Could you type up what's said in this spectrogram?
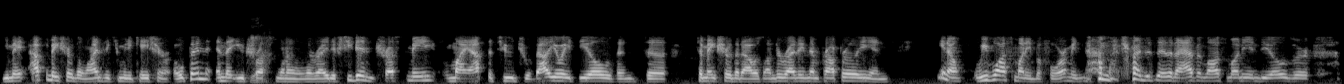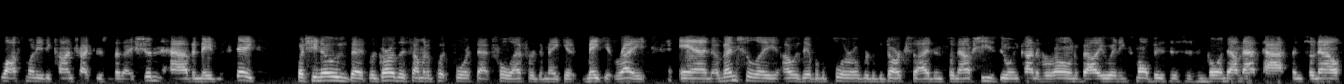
you may have to make sure the lines of communication are open and that you trust one another, right? If she didn't trust me, my aptitude to evaluate deals and to to make sure that I was underwriting them properly and you know, we've lost money before. I mean, I'm not trying to say that I haven't lost money in deals or lost money to contractors that I shouldn't have and made mistakes but she knows that regardless, I'm going to put forth that full effort to make it make it right. And eventually, I was able to pull her over to the dark side, and so now she's doing kind of her own, evaluating small businesses and going down that path. And so now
